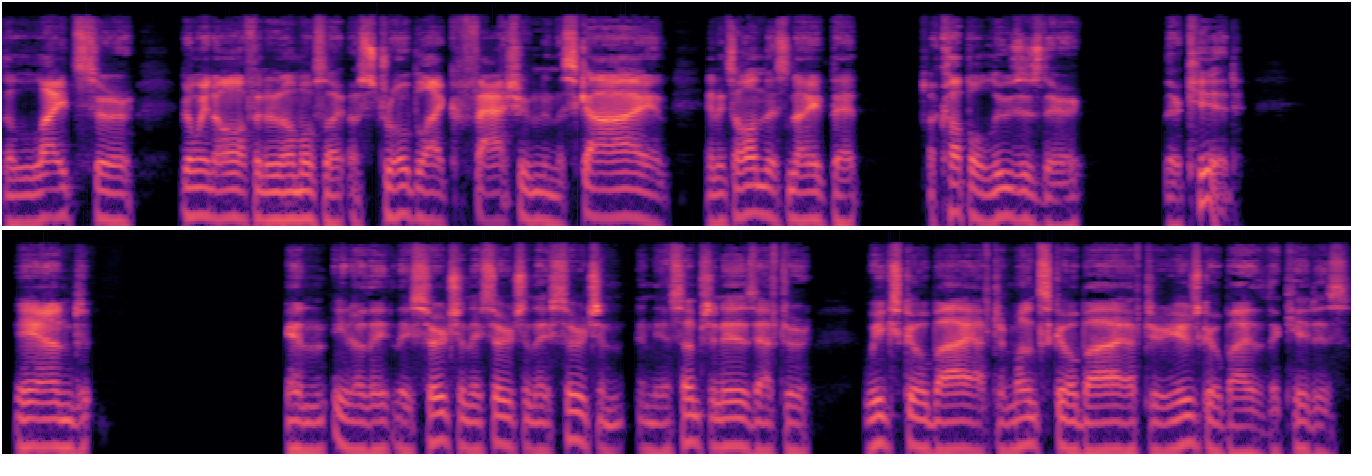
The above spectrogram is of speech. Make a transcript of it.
the lights are going off in an almost like a strobe like fashion in the sky. And, and it's on this night that a couple loses their, their kid and and you know they they search and they search and they search and and the assumption is after weeks go by after months go by after years go by that the kid is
